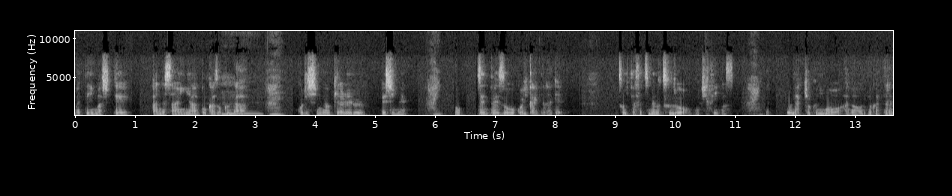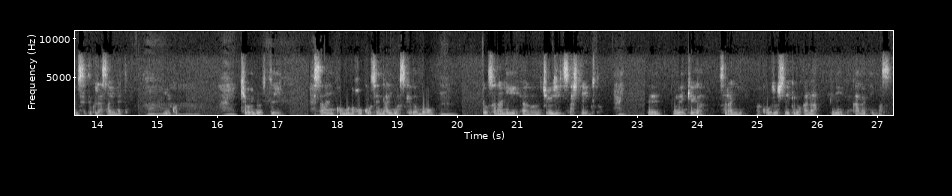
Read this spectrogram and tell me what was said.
めていまして患者さんやご家族がご自身が受けられるレジメンの全体像をご理解いただける。そういった説明のツールを用いています。はい、薬局にもあのよかったら見せてくださいねと。いうこと。を共有していく、さらに今後の方向性になりますけども、うん、それをさらにあの充実させていくと、はい、で連携がさらに向上していくのかなというふうに考えています。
